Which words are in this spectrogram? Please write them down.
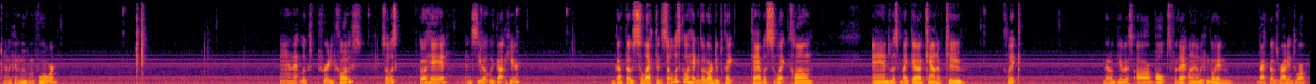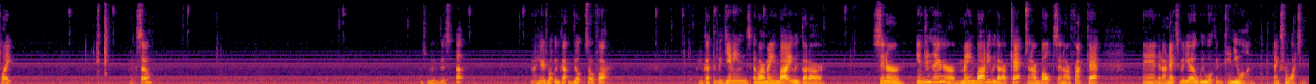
Now we can move them forward. And that looks pretty close. So let's go ahead and see what we got here. We've got those selected. So let's go ahead and go to our duplicate tab. Let's select clone. And let's make a count of two. Click. That'll give us our bolts for that one. And we can go ahead and back those right into our plate. Like so. Let's move this up. Now here's what we've got built so far. We've got the beginnings of our main body. We've got our center engine there, our main body. We got our caps and our bolts and our front cap. And in our next video, we will continue on. Thanks for watching.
